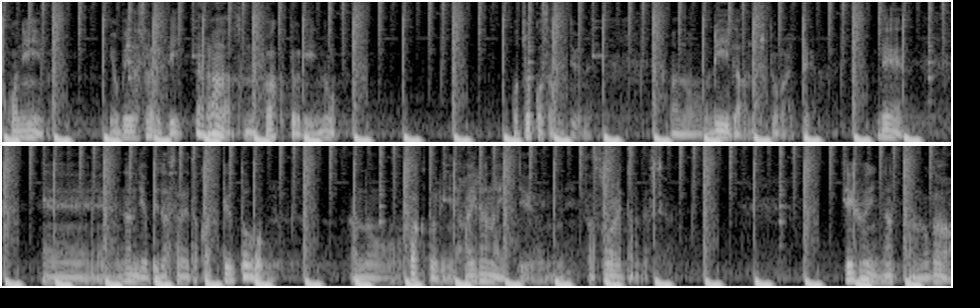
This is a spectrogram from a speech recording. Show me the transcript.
そこに呼び出されていったらそのファクトリーのおちょこさんっていうねあのリーダーの人がいてで、えー、なんで呼び出されたかっていうとあのファクトリーに入らないっていうふうにね誘われたんですよ。っていう風になったのが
